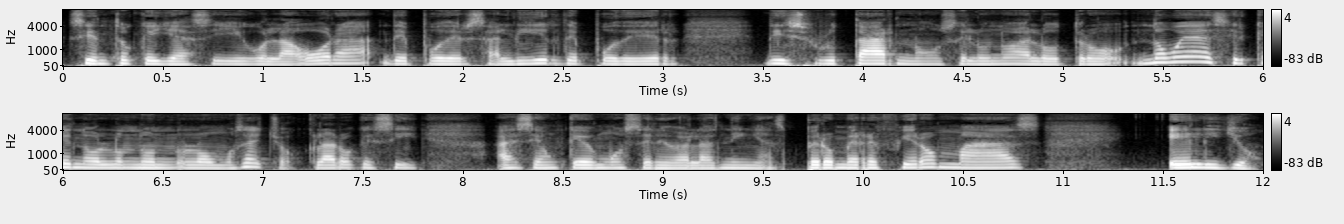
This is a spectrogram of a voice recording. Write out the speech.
Siento que ya se llegó la hora de poder salir, de poder disfrutarnos el uno al otro. No voy a decir que no, no, no lo hemos hecho, claro que sí, así aunque hemos tenido a las niñas, pero me refiero más él y yo,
